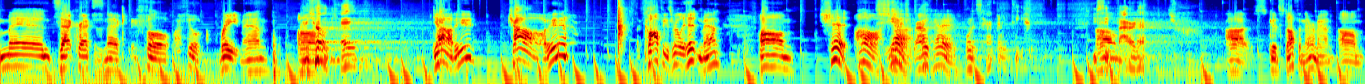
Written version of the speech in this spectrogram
Man, Zac cracks his neck. I feel, I feel great, man. Are Um, you okay? Yeah, dude. Ciao, dude. The coffee's really hitting, man. Um, shit. Oh, Shit yeah. right. Okay. What is happening to you? You seem Um, fired up. Ah, it's good stuff in there, man. Um,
